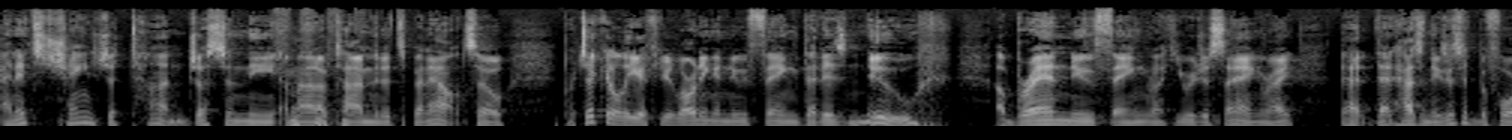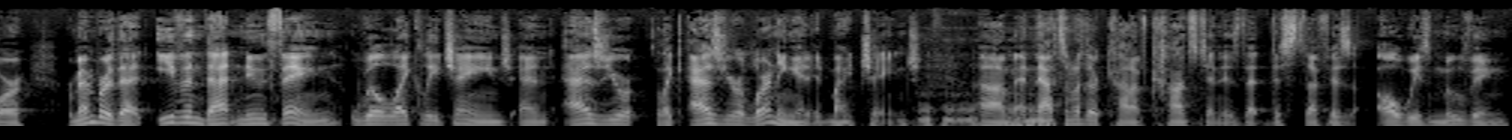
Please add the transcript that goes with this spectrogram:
and it's changed a ton just in the amount of time that it's been out. So, particularly if you're learning a new thing that is new, a brand new thing, like you were just saying, right? That that hasn't existed before. Remember that even that new thing will likely change, and as you're like as you're learning it, it might change. Mm-hmm, um, mm-hmm. And that's another kind of constant is that this stuff is always moving,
